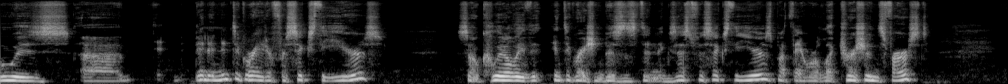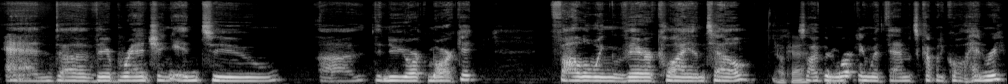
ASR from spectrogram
who has uh, been an integrator for 60 years. So clearly, the integration business didn't exist for 60 years, but they were electricians first. And uh, they're branching into uh, the New York market, following their clientele. Okay. So I've been working with them. It's a company called Henry.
